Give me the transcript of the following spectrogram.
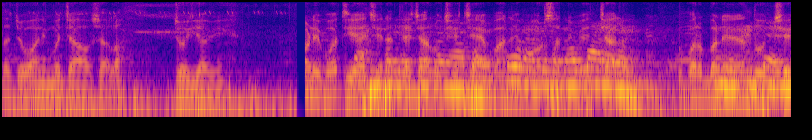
તો જોવાની મજા આવશે ચાલો જોઈ આવી આપણે પહોંચ્યા છીએ ને અત્યારે ચાલુ છે જય અંબા ને મોરસરની મેચ ચાલુ ઉપર બને નંદો જ છે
